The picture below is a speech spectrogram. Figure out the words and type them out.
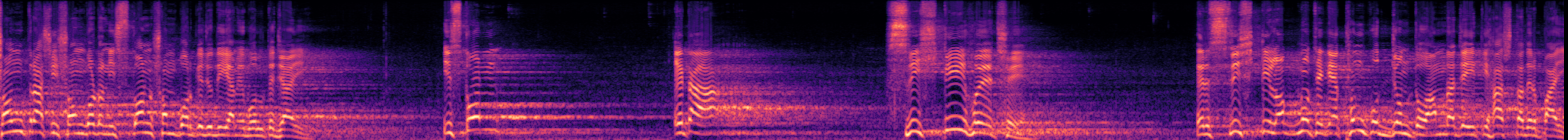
সন্ত্রাসী সংগঠন ইস্কন সম্পর্কে যদি আমি বলতে যাই, ইস্কন এটা সৃষ্টি হয়েছে। এর সৃষ্টি লগ্ন থেকে এখন পর্যন্ত আমরা যে ইতিহাস তাদের পাই,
